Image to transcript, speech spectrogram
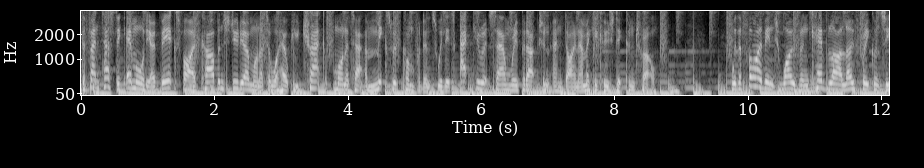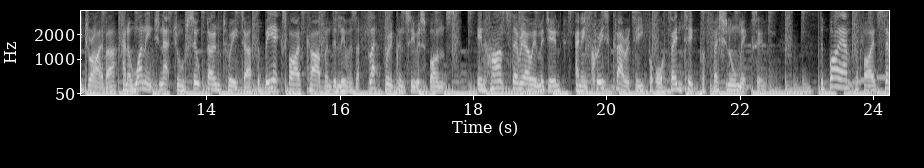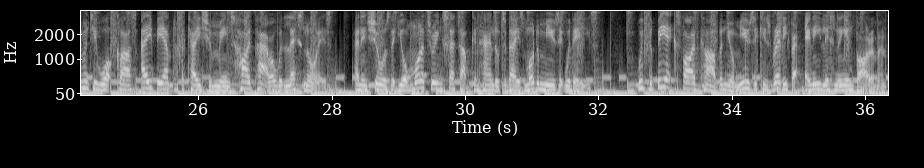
The fantastic M Audio BX5 Carbon Studio Monitor will help you track, monitor, and mix with confidence with its accurate sound reproduction and dynamic acoustic control. With a 5 inch woven Kevlar low frequency driver and a 1 inch natural silk dome tweeter, the BX5 Carbon delivers a flat frequency response, enhanced stereo imaging, and increased clarity for authentic professional mixing. The bi-amplified 70 watt class AB amplification means high power with less noise and ensures that your monitoring setup can handle today's modern music with ease. With the BX5 Carbon, your music is ready for any listening environment.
